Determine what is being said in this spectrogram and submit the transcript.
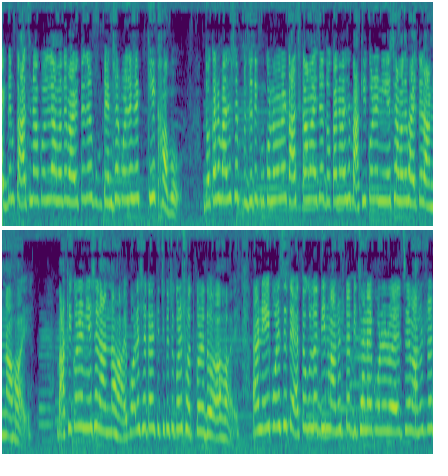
একদিন কাজ না করলে আমাদের বাড়িতে যে টেনশন পড়ে যায় যে কি খাব? দোকানে মাঝে যদি কোনোভাবে কাজ কামাই যায়, দোকানে মাঝে বাকি করে নিয়ে এসে আমাদের বাড়িতে রান্না হয়। বাকি করে নিয়ে এসে রান্না হয়, পরে সেটা কিছু কিছু করে শোধ করে দেওয়া হয়। কারণ এই পরিস্থিতি এতগুলো দিন মানুষটা বিছানায় পড়ে রয়েছে, মানুষের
